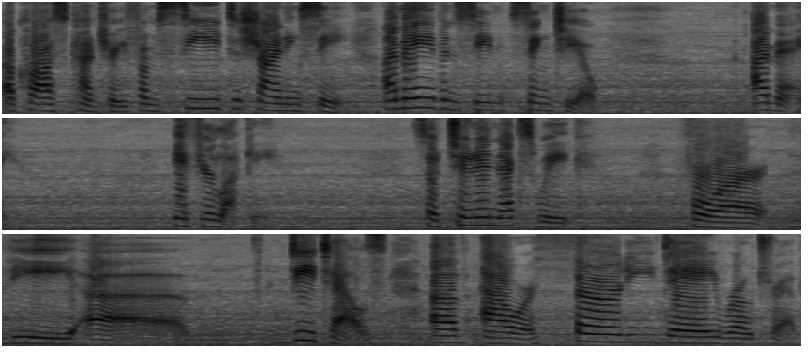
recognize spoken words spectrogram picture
across country from sea to shining sea. I may even sing, sing to you. I may, if you're lucky. So tune in next week for the uh, details of our 30 day road trip.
